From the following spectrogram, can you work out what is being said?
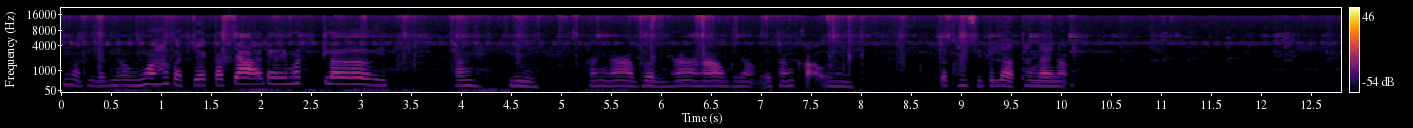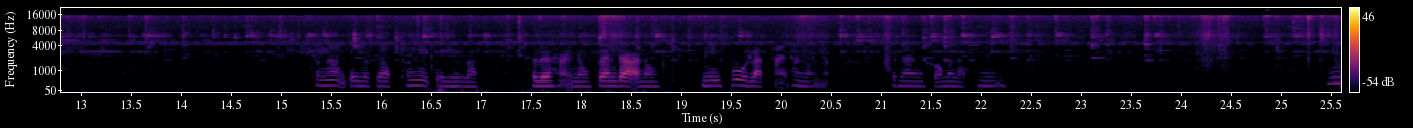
หัวพี่แล้วพี่น้องหัวเขาก็แจกกระจายไปหมดเลย ทั้งอยู่ทั้งหน้าเพิ่นห้าห้าวพี่น้องเอ้ทั้งเขาหนึ่งจะเขาสิไปหลัดทางใดเนาะ ทางนั้นก็อยากหลัดทางนี้ก็อยากหลัดก็เลยหายน้องแฟนด่าน้องนี่ฟูหลัดหายทางนั้นเนาะก็นั่งเขามาหลัดนี่นี่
